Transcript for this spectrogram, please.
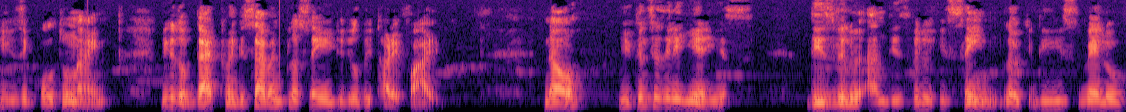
is equal to 9 because of that 27 plus 8 it will be 35 now you can see here is this value and this value is same. Look this value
